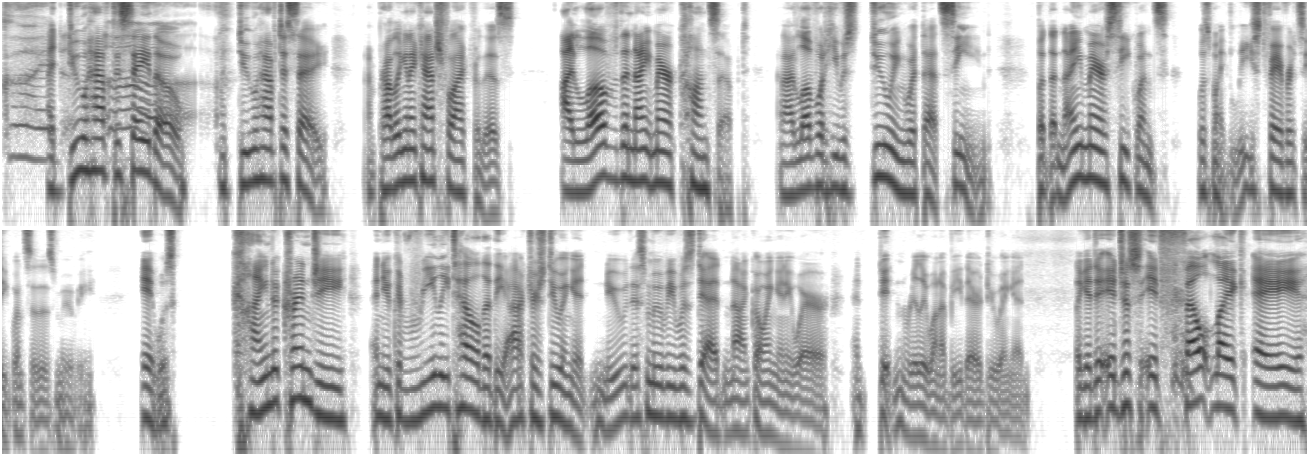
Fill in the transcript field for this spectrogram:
good. I do have to say though, I do have to say, I'm probably gonna catch flack for this. I love the nightmare concept, and I love what he was doing with that scene. But the nightmare sequence was my least favorite sequence of this movie. It was kind of cringy, and you could really tell that the actors doing it knew this movie was dead, not going anywhere, and didn't really want to be there doing it. Like it, it just it felt like a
